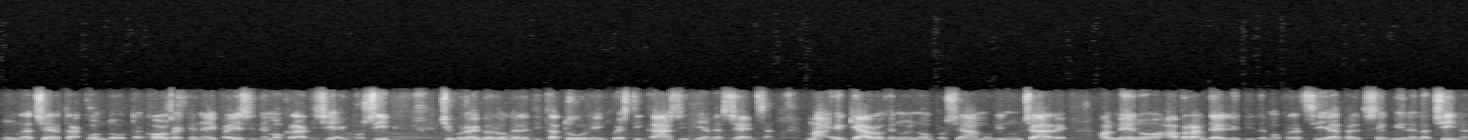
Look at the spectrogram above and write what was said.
una certa condotta, cosa che nei paesi democratici è impossibile. Ci vorrebbero delle dittature in questi casi di emergenza, ma è chiaro che noi non possiamo rinunciare almeno a brandelli di democrazia per seguire la Cina.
